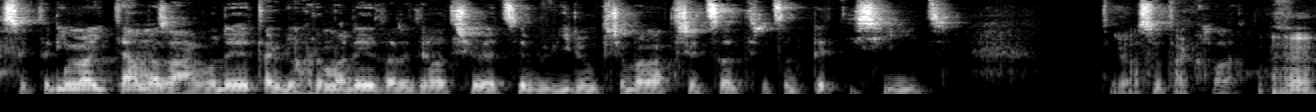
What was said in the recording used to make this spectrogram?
se kterými lítáme závody, tak dohromady tady tyhle tři věci vyjdou třeba na 30-35 tisíc. Takže asi takhle. Mhm.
